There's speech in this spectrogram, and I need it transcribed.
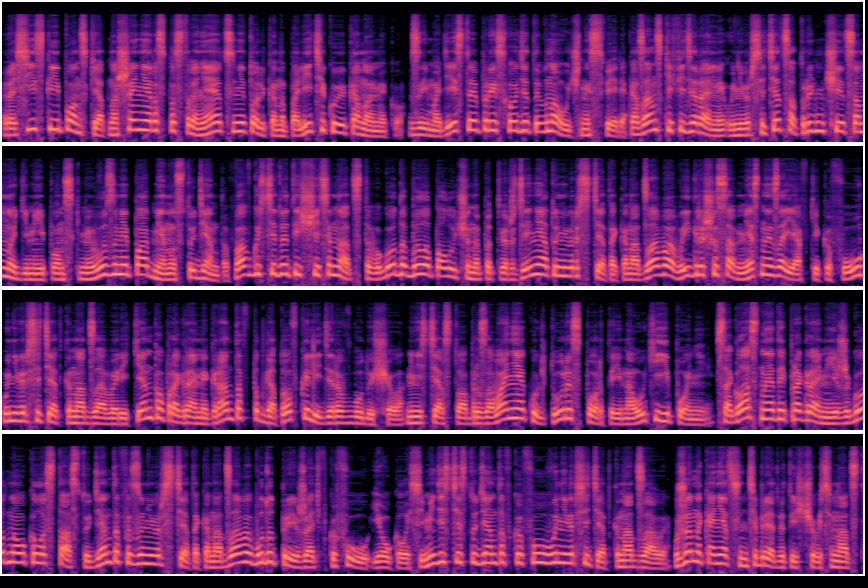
Российско-японские отношения распространяются не только на политику и экономику. Взаимодействие происходит и в научной сфере. Казанский федеральный университет сотрудничает со многими японскими вузами по обмену студентов. В августе 2017 года было получено подтверждение от университета Канадзава о выигрыше совместной заявки КФУ, Университет Канадзава Рикен по программе грантов «Подготовка лидеров будущего», Министерство образования, культуры, спорта и науки Японии. Согласно этой программе, ежегодно около 100 студентов из университета Канадзавы будут приезжать в КФУ и около около 70 студентов КФУ в университет Канадзавы. Уже на конец сентября 2018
